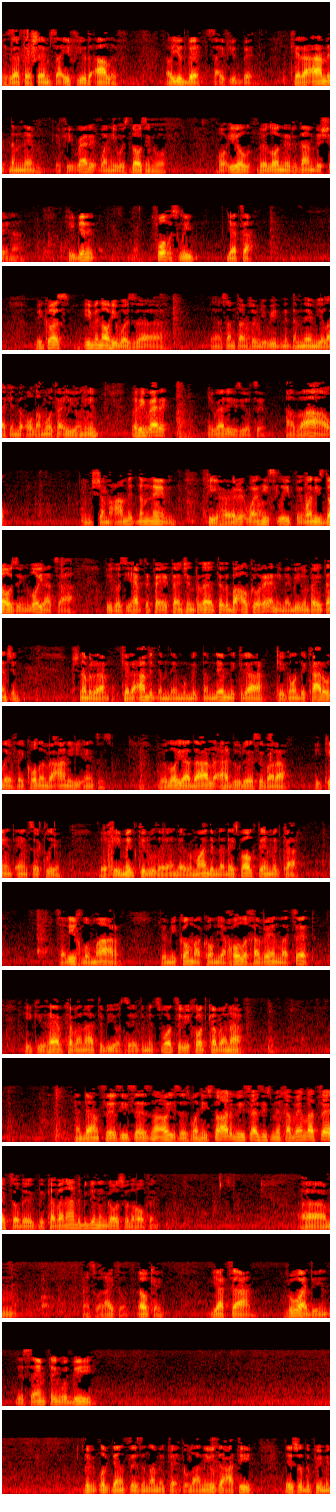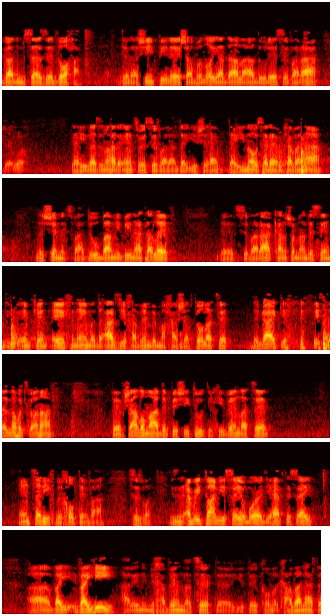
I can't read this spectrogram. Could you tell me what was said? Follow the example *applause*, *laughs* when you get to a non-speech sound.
בעזרת השם, סעיף י"א. Oh, Yud Bet, Saif Yud Bet. Kera'a mitnamnem. If he read it when he was dozing off, ho'il velo nirdam b'shena, he didn't fall asleep, yatsa. Because even though he was, uh, you know, sometimes when you read mitnamnem, you're like in the olamot ha'elyonim, but he read it. He read it, he's yotze. Aval, im sham'a mitnamnem, if he heard it when he's sleeping, when he's dozing, lo yatsa because you have to pay attention to the to the Baal Korani. Maybe he didn't pay attention. If they call him Va'ani, he answers. He can't answer clear. And they remind him that they spoke to him midkar. צריך לומר, ומכל מקום יכול לכוון לצאת. he could have kavanah to be yosef. The mitzvot tzirichot kavanah. And downstairs he says no. He says when he started, he says he's mechaven latzet. So the the kavanah in the beginning goes for the whole thing. Um, that's what I thought. Okay, yatsa vuadin. The same thing would be. Look, look downstairs in Lametet. Ulaniu da'ati. This is the Pri Megadim says the dohak. Dirashi piresh adure he doesn't know how to answer a sevara. That you should have. That he knows how to have kavanah. L'shem mitzvah du ba alev. The sevara comes from understanding. Ve'em ken eich neima da'az yichavim b'machashavto latzet. The guy *laughs* he doesn't know what's going on. ואפשר לומר דפשיטות, כיוון לצאת, אין צריך בכל טבע, Says what? Isn't every time you say a word, you have to say, ויהי, הריני מכוון לצאת ידי כוונת,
